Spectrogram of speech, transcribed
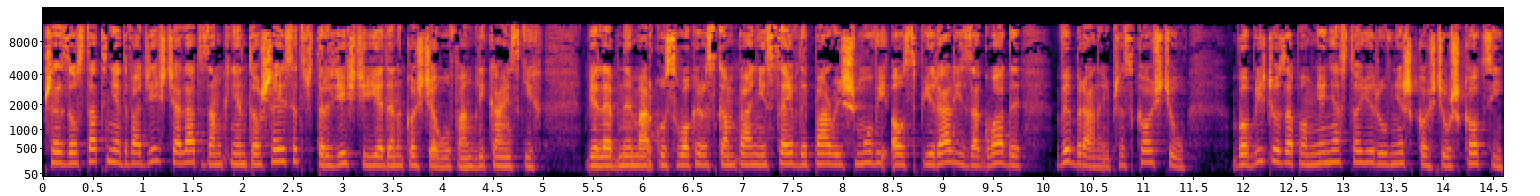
Przez ostatnie 20 lat zamknięto 641 kościołów anglikańskich. Wielebny Marcus Walker z kampanii Save the Parish mówi o spirali zagłady wybranej przez Kościół. W obliczu zapomnienia stoi również Kościół Szkocji,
